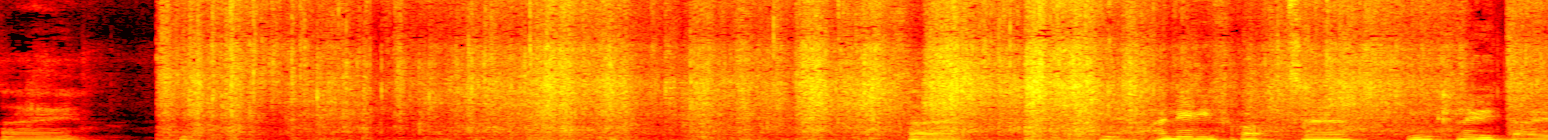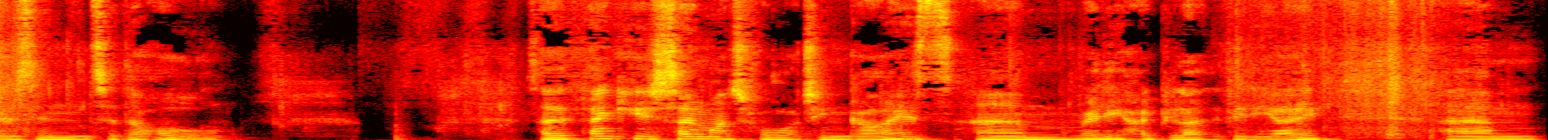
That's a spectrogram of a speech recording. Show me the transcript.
So, so, yeah, I nearly forgot to include those into the haul. So thank you so much for watching guys. Um, really hope you liked the video. Um,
